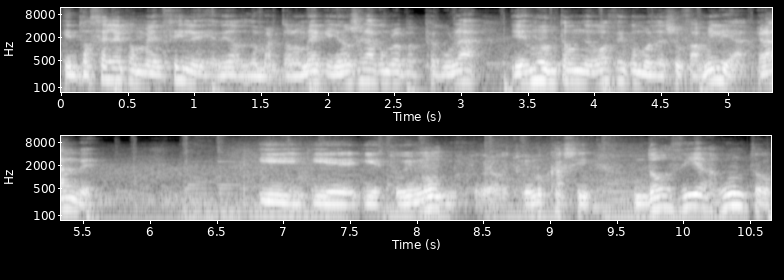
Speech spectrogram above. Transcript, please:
Y entonces le convencí le dije, "Dios, don Bartolomé, que yo no se la compro para especular, yo he montado un negocio como el de su familia, grande. Y, y- estuvimos, yo creo que estuvimos casi dos días juntos.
